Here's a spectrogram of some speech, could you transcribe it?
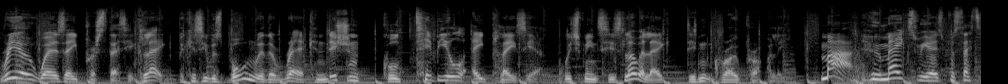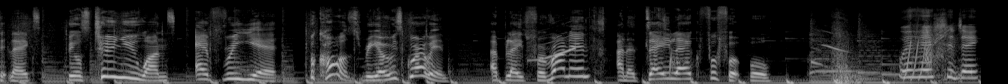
Rio wears a prosthetic leg because he was born with a rare condition called tibial aplasia, which means his lower leg didn't grow properly. Matt, who makes Rio's prosthetic legs, builds two new ones every year because Rio is growing. A blade for running and a day leg for football. We're here today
